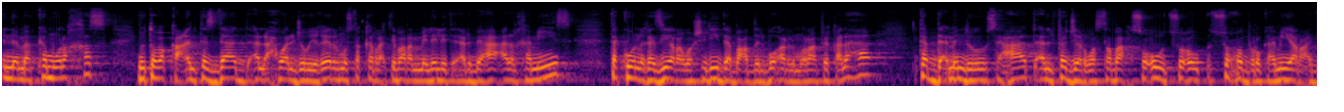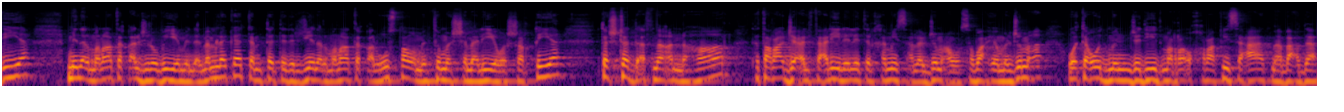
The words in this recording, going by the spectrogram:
إنما كملخص يتوقع أن تزداد الأحوال الجوية غير المستقرة اعتبارا من ليلة الأربعاء على الخميس تكون غزيرة وشديدة بعض البؤر المرافقة لها. تبدأ منذ ساعات الفجر والصباح صعود سحب ركامية رعدية من المناطق الجنوبية من المملكة. تمتد تدريجيا المناطق الوسطى ومن ثم الشمالية والشرقية. تشتد أثناء النهار. تتراجع الفعالية ليلة الخميس على الجمعة وصباح يوم الجمعة. وتعود من جديد مرة أخرى في ساعات ما بعد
